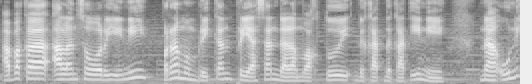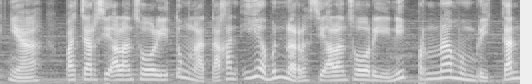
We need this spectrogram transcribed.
apakah Alan Sowori ini pernah memberikan perhiasan dalam waktu dekat-dekat ini. Nah uniknya pacar si Alan Sowori itu mengatakan iya benar si Alan Sowori ini pernah memberikan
